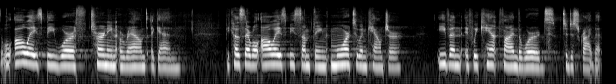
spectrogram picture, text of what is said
It will always be worth turning around again because there will always be something more to encounter, even if we can't find the words to describe it.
